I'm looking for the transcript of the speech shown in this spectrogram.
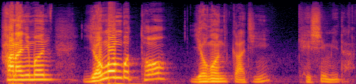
하나님은 영원부터 영원까지 계십니다.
